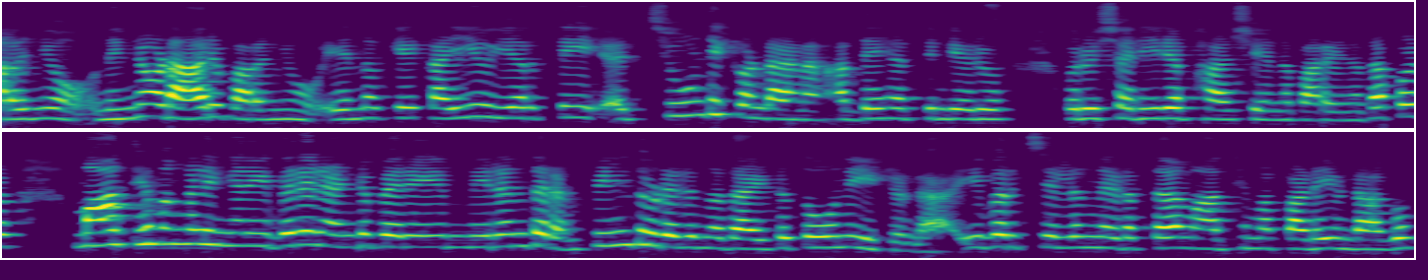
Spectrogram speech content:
അറിഞ്ഞോ നിന്നോട് ആര് പറഞ്ഞു? എന്നൊക്കെ കൈ ഉയർത്തി ചൂണ്ടിക്കൊണ്ടാണ് അദ്ദേഹത്തിന്റെ ഒരു ഒരു ശരീരഭാഷ എന്ന് പറയുന്നത്. അപ്പോൾ മാധ്യമങ്ങൾ ഇങ്ങനെ ഇവരെ രണ്ടുപേരെയും നിരന്തരം പിന്തുടരുന്നതായിട്ട് തോന്നിയിട്ടുണ്ട്. ഇവർ ചെല്ലുന്നിടത്ത് മാധ്യമ പടയുണ്ടാകും.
